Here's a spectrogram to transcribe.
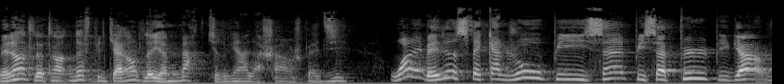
Mais là, entre le 39 et le 40, là, il y a Marthe qui revient à la charge, puis elle dit Ouais, ben là, ça fait quatre jours, puis il sent, puis ça pue, puis garde,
